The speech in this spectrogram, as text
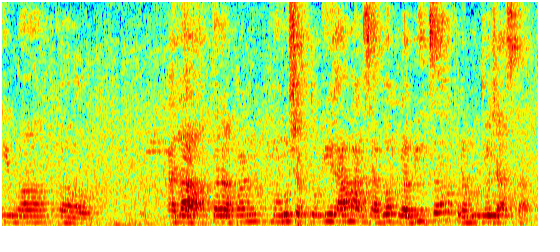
किंवा आला तर आपण म्हणू शकतो की ह्या माणसावर रवीचं प्रभुत्व जास्त आहे.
